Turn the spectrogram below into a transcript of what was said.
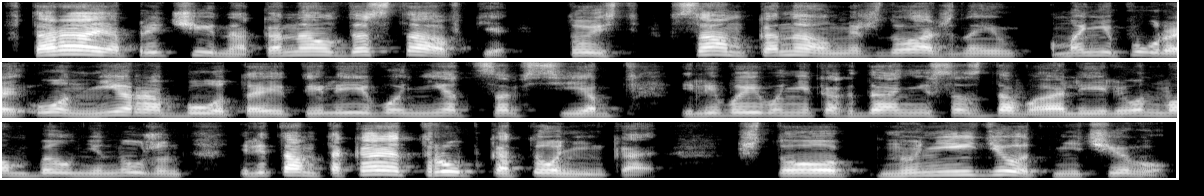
Вторая причина – канал доставки. То есть сам канал между Аджной и Манипурой, он не работает, или его нет совсем, или вы его никогда не создавали, или он вам был не нужен, или там такая трубка тоненькая, что ну не идет ничего.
